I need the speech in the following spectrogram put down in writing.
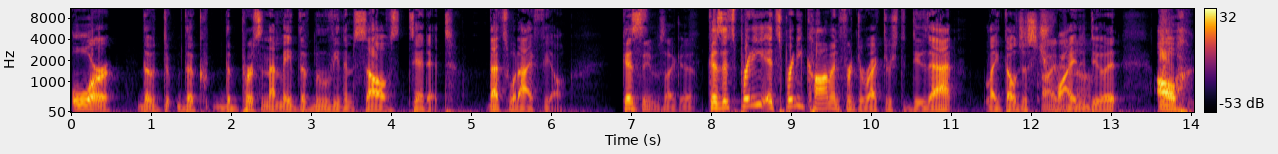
or the the the person that made the movie themselves did it that's what i feel cuz Seems like it. because it's pretty it's pretty common for directors to do that. Like they'll just try to do it. Oh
